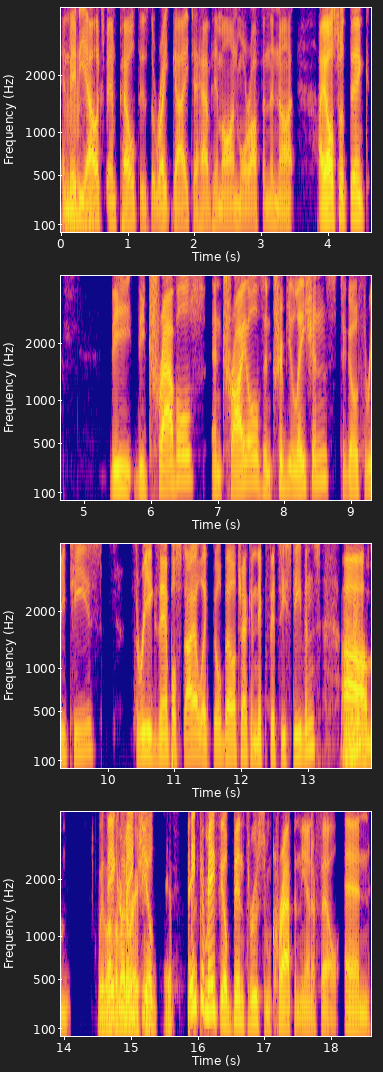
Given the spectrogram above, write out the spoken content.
And maybe mm-hmm. Alex Van Pelt is the right guy to have him on more often than not. I also think the the travels and trials and tribulations to go three T's, three example style like Bill Belichick and Nick Fitzy Stevens. Mm-hmm. Um, we love Baker Mayfield. Yep. Baker Mayfield been through some crap in the NFL, and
